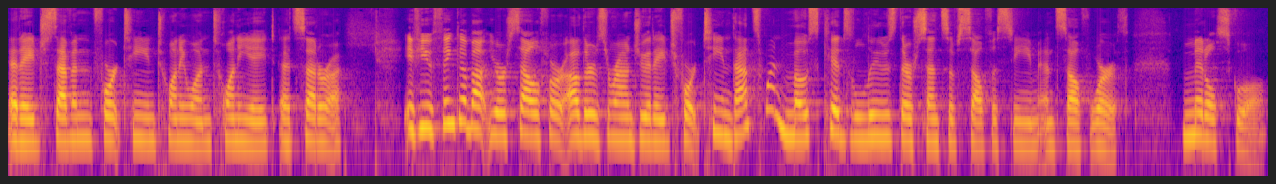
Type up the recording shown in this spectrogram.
at age 7, 14, 21, 28, etc. If you think about yourself or others around you at age 14, that's when most kids lose their sense of self esteem and self worth. Middle school,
